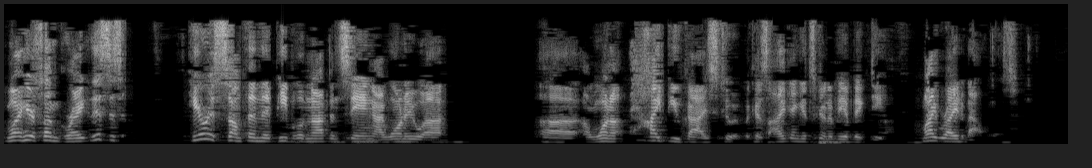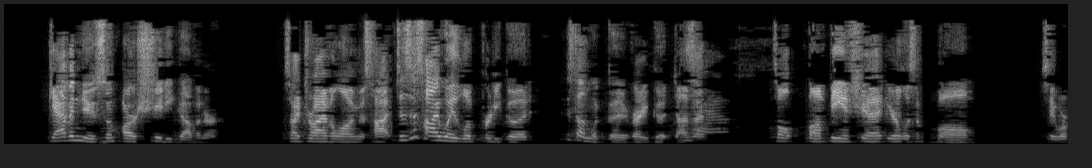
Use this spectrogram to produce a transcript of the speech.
You want to hear something great? This is, here is something that people have not been seeing. I want to, uh, uh, I want to hype you guys to it because I think it's going to be a big deal. Might write about this. Gavin Newsom, our shitty governor. So I drive along this high. Does this highway look pretty good? This doesn't look good, very good, does it? It's all bumpy and shit. You're listening boom. See, we're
